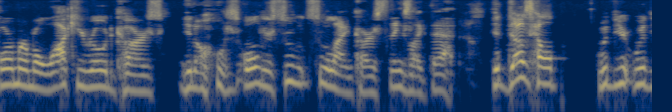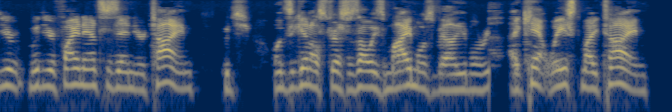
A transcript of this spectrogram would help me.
former Milwaukee Road cars, you know, older Soo, Soo Line cars, things like that. It does help with your, with your, with your finances and your time, which once again, I'll stress is always my most valuable. I can't waste my time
